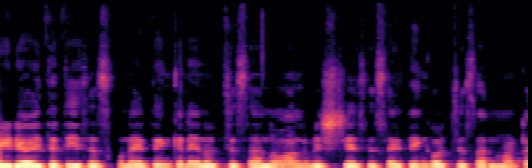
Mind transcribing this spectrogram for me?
వీడియో అయితే తీసేసుకుని అయితే ఇంకా నేను వచ్చేసాను. వాళ్ళు విష్ చేసేసి అయితే ఇంక వచ్చేసాను అనమాట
